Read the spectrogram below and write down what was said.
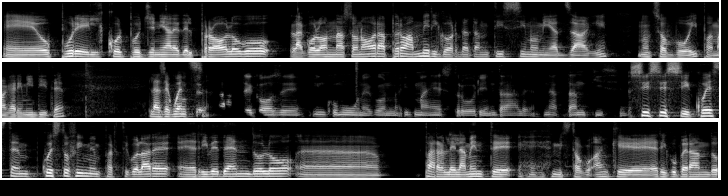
eh, oppure il colpo geniale del prologo, la colonna sonora, però a me ricorda tantissimo Miyazaki, non so voi, poi magari mi dite. La sequenza... Tante cose in comune con il maestro orientale, ne ha tantissime. Sì, sì, sì, queste, questo film in particolare, eh, rivedendolo, eh, parallelamente eh, mi sto anche recuperando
